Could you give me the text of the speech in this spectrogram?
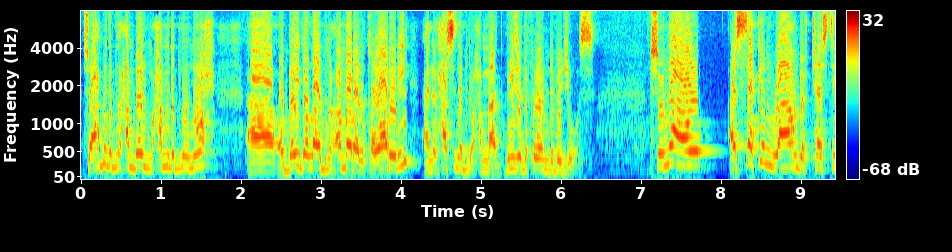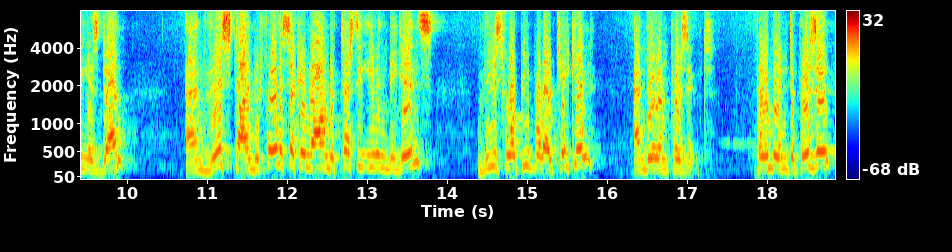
So Ahmad ibn Hanbal, Muhammad ibn Nuh, uh, Ubaidullah ibn Umar al-Qawariri, and al-Hassan ibn Muhammad. These are the four individuals. So now, a second round of testing is done. And this time, before the second round of testing even begins, these four people are taken and they're imprisoned. Put into prison,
